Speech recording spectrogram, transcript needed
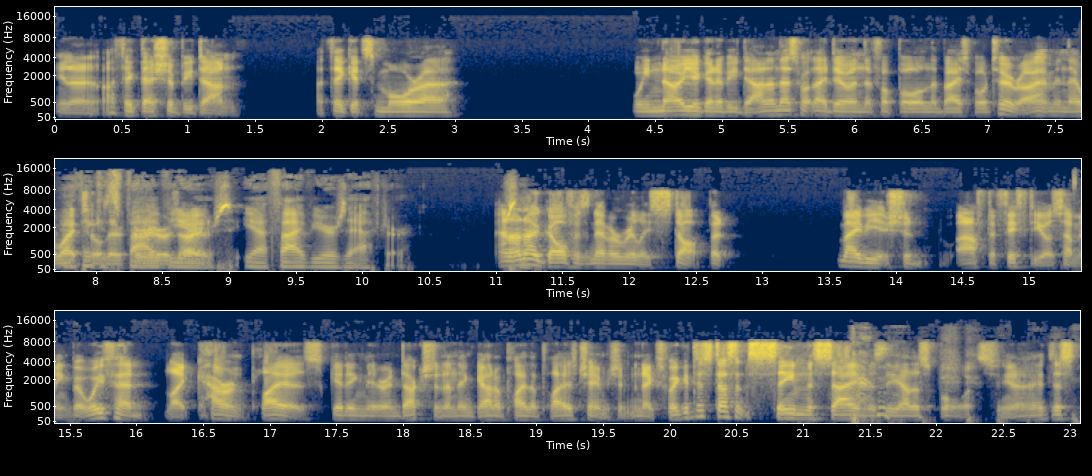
You know, I think they should be done. I think it's more a we know you're going to be done, and that's what they do in the football and the baseball too, right? I mean, they wait till their five career is over. Yeah, five years after. And I know golf has never really stopped, but maybe it should after 50 or something. But we've had like current players getting their induction and then going to play the Players' Championship the next week. It just doesn't seem the same as the other sports. You know, it just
